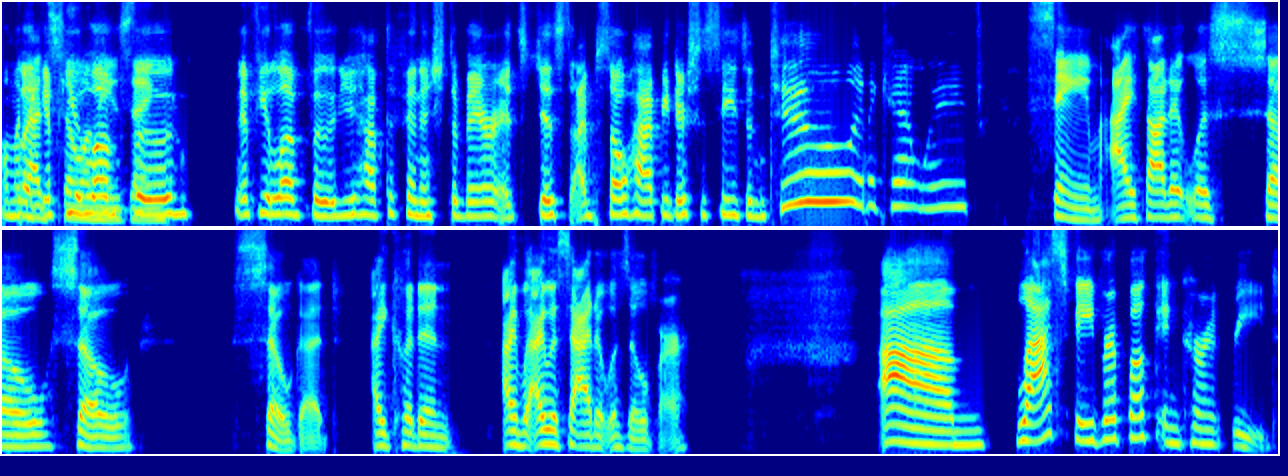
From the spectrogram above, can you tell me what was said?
Oh my like, god, if so you amazing. love food, if you love food, you have to finish The Bear. It's just I'm so happy there's a season two, and I can't wait. Same. I thought it was so, so, so good. I couldn't. I, I was sad it was over. Um, last favorite book and current read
